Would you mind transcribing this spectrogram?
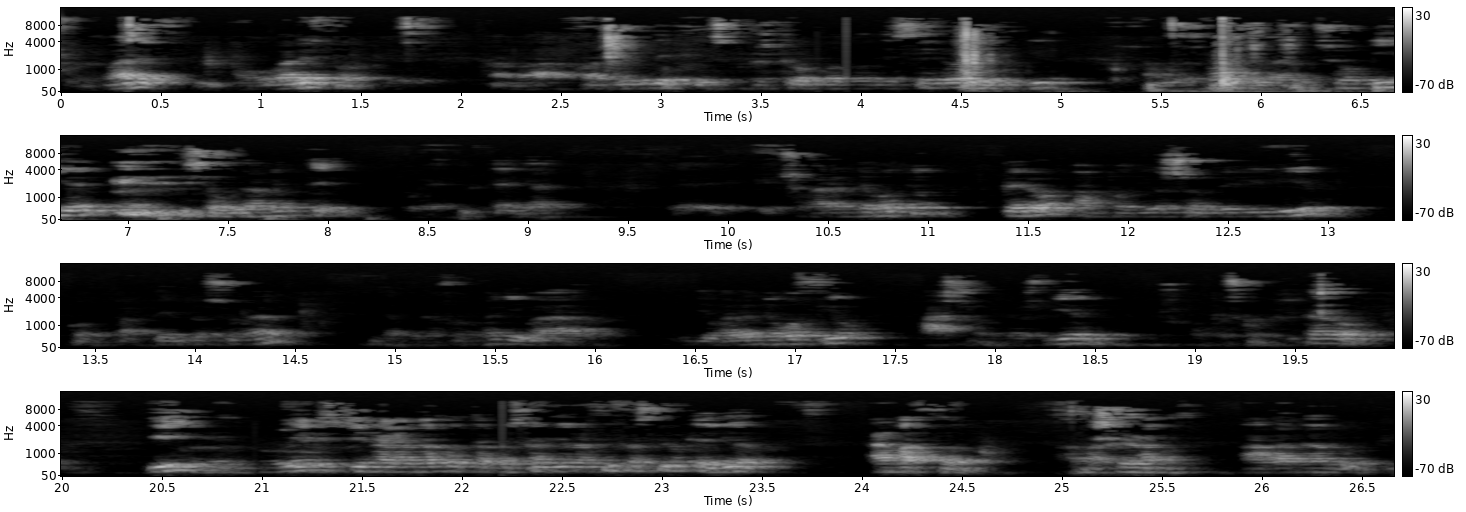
pues vale, vale porque a partir de que es nuestro modo de ser, de vivir, algunos bares lo han hecho bien y seguramente hayan hecho gran negocio, pero han podido sobrevivir personal y de alguna forma llevar, llevar el negocio o menos bien, es complicado. Y ¿quién, ha ganado? También salió la cifra, creo que ayer, Amazon. Amazon ha ganado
